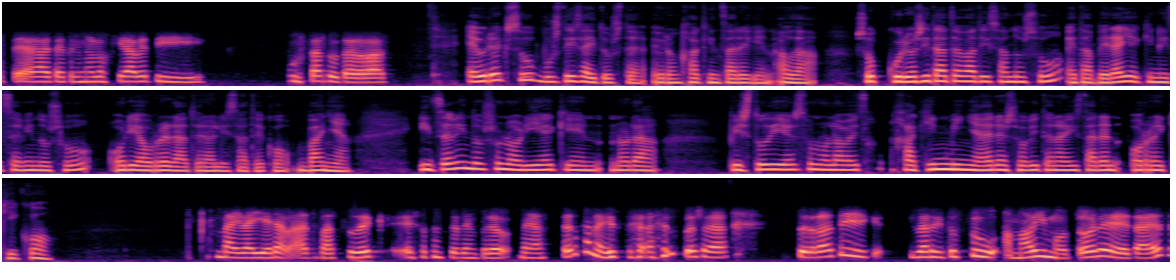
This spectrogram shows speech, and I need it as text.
artea eta teknologia beti uztartuta doaz. Eurek zu busti zaituzte, euren jakintzarekin. Hau da, zuk kuriositate bat izan duzu, eta beraiekin hitz egin duzu, hori aurrera ateralizateko. Baina, hitz egin duzun horiekin, nora, piztu diezu nolabait jakin mina ere egiten ari zaren horrekiko. Bai, bai, era bat, batzuek esaten zuten, pero, baina, zertan ari zera, ez? Osea, zergatik behar dituzu amabi motore, eta ez?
